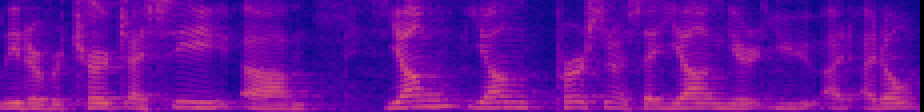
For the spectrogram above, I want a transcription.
leader of a church, I see um, young young person. I say young. You're you. I, I don't.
